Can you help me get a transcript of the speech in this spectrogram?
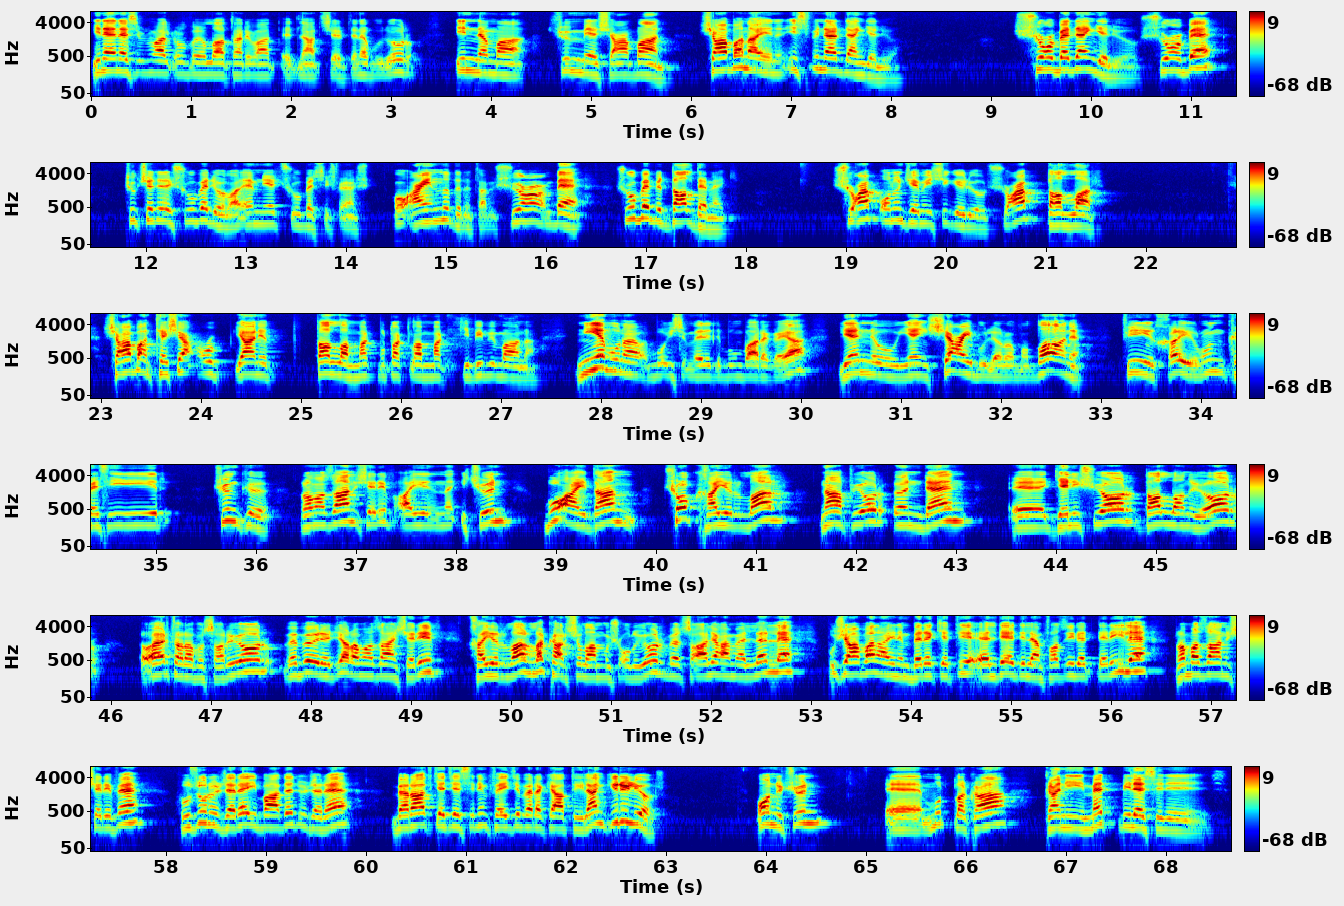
Yine Enes bin Malik radıyallahu ta'ala rivayet edilen hadis-i şerifte ne buyuruyor? İnnemâ sümmiye Şaban. Şaban ayının ismi nereden geliyor? Şubeden geliyor. Şube, Türkçede de şube diyorlar. Emniyet şubesi falan. O aynıdır tabii. Şube. Şube bir dal demek. Şuab onun cemisi geliyor. Şuab dallar. Şaban teşe'ub yani dallanmak, budaklanmak gibi bir mana. Niye buna bu isim verildi bu mübarek aya? لِيَنَّهُ يَنْشَعِبُ لِرَمَضَانِ ف۪ي خَيْرٌ كَثِيرٌ Çünkü Ramazan-ı Şerif ayını için bu aydan çok hayırlar ne yapıyor? Önden e, gelişiyor, dallanıyor, her tarafı sarıyor ve böylece Ramazan-ı Şerif hayırlarla karşılanmış oluyor ve salih amellerle bu Şaban ayının bereketi elde edilen faziletleriyle Ramazan-ı Şerif'e huzur üzere, ibadet üzere Berat gecesinin feyzi berekatıyla giriliyor. Onun için e, mutlaka ganimet bilesiniz.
